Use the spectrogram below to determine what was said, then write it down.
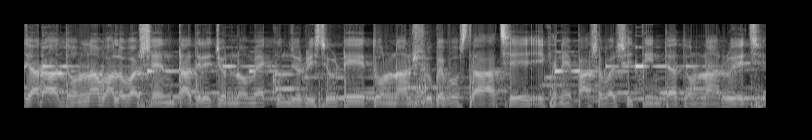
যারা দোলনা ভালোবাসেন, তাদের জন্য ম্যাকুঞ্জ রিসোর্টে দোলনার সুব্যবস্থা আছে। এখানে পাশাপাশি তিনটা দোলনা রয়েছে।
